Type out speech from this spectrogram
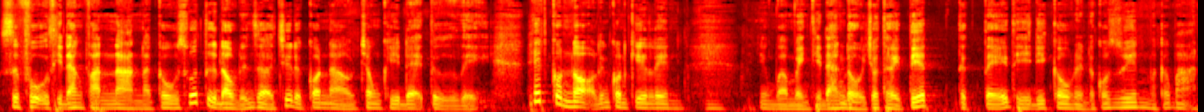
Sư phụ thì đang phàn nàn là câu suốt từ đầu đến giờ chưa được con nào trong khi đệ tử thì hết con nọ đến con kia lên. Nhưng mà mình thì đang đổi cho thời tiết. Thực tế thì đi câu này nó có duyên mà các bạn.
